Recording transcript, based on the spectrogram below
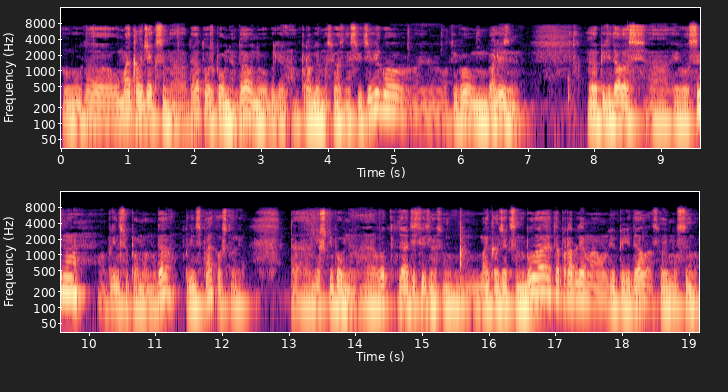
У Майкла Джексона, да, тоже помним, да, у него были проблемы, связанные с витилиго. Вот его болезнь э, передалась э, его сыну, принцу, по-моему, да, принц Майкл, что ли. Да, не, не помню. Э, вот, да, действительно, у Майкла Джексона была эта проблема, он ее передал своему сыну.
